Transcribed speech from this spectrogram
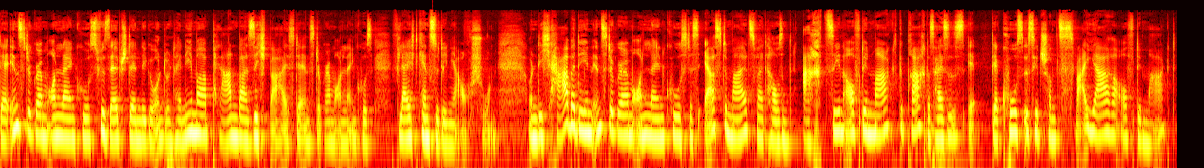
der Instagram Online-Kurs für Selbstständige und Unternehmer. Planbar sichtbar heißt der Instagram Online-Kurs. Vielleicht kennst du den ja auch schon. Und ich habe den Instagram Online-Kurs das erste Mal 2018 auf den Markt gebracht. Das heißt, ist, der Kurs ist jetzt schon zwei Jahre auf dem Markt.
